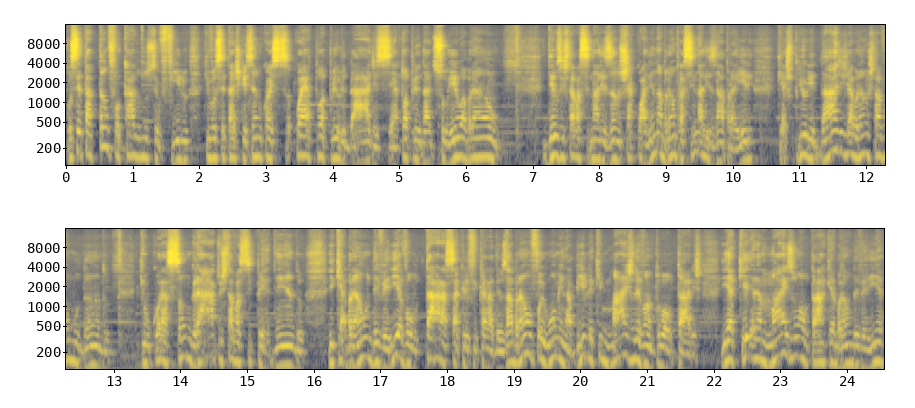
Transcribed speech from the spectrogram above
você está tão focado no seu filho, que você está esquecendo qual é, a tua prioridade. Se a tua prioridade sou eu, Abraão. Deus estava sinalizando, chacoalhando Abraão para sinalizar para ele que as prioridades de Abraão estavam mudando que o coração grato estava se perdendo e que Abraão deveria voltar a sacrificar a Deus. Abraão foi o homem na Bíblia que mais levantou altares e aquele era mais um altar que Abraão deveria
